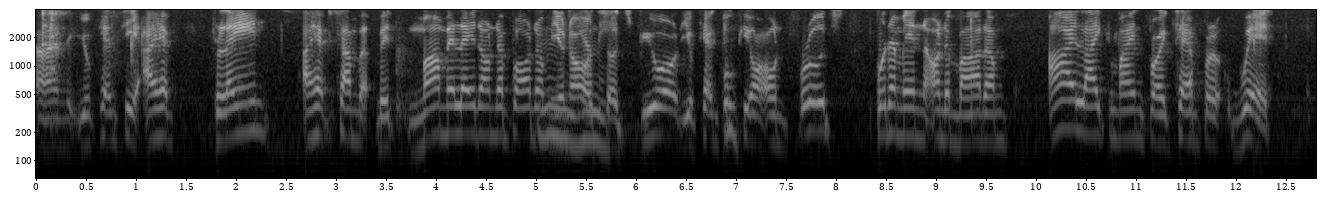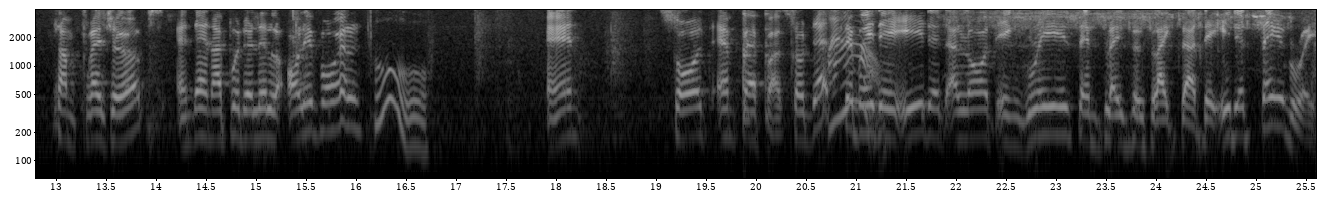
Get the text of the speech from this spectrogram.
and you can see I have plain. I have some with marmalade on the bottom, Mm, you know, yummy. so it's pure. You can cook your own fruits, put them in on the bottom. I like mine, for example, with some fresh herbs, and then I put a little olive oil Ooh. and salt and pepper. So that's the way they eat it a lot in Greece and places like that. They eat it savory.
